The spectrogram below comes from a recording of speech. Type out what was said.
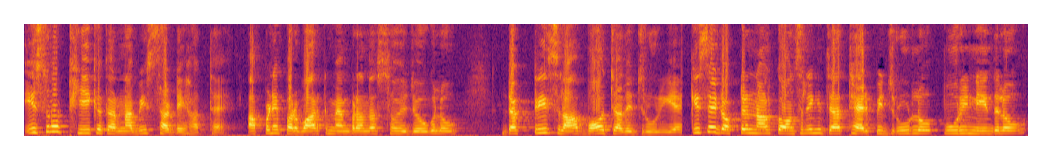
ਇਸ ਨੂੰ ਠੀਕ ਕਰਨਾ ਵੀ ਸਾਡੇ ਹੱਥ ਹੈ। ਆਪਣੇ ਪਰਿਵਾਰਕ ਮੈਂਬਰਾਂ ਦਾ ਸਹਿਯੋਗ ਲਓ ਡਾਕਟਰੀ ਸਲਾਹ ਬਹੁਤ ਜ਼ਿਆਦਾ ਜ਼ਰੂਰੀ ਹੈ। ਕਿਸੇ ਡਾਕਟਰ ਨਾਲ ਕਾਉਂਸਲਿੰਗ ਜਾਂ ਥੈਰੇਪੀ ਜ਼ਰੂਰ ਲਓ, ਪੂਰੀ ਨੀਂਦ ਲਓ,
